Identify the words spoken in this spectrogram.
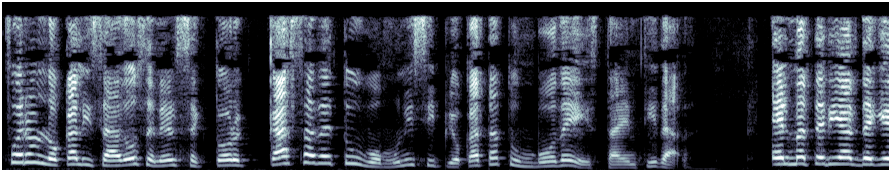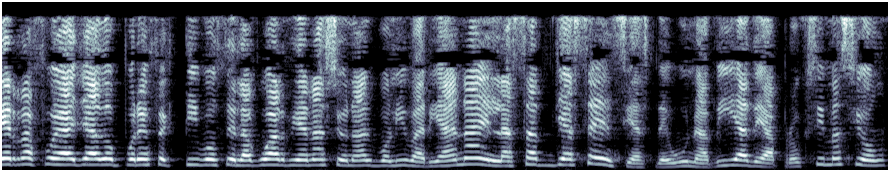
fueron localizados en el sector Casa de Tubo, municipio Catatumbo de esta entidad. El material de guerra fue hallado por efectivos de la Guardia Nacional Bolivariana en las adyacencias de una vía de aproximación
